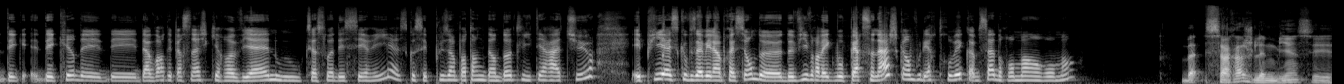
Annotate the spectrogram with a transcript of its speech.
d'écrire des, d'avoir des personnages qui reviennent ou que ce soit des séries? Est-ce que c'est plus important que dans d'autres littératures? Et puis, est-ce que vous avez l'impression de, de vivre avec vos personnages quand vous les retrouvez comme ça de roman en roman? Bah, Sarah, je l'aime bien. C'est,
